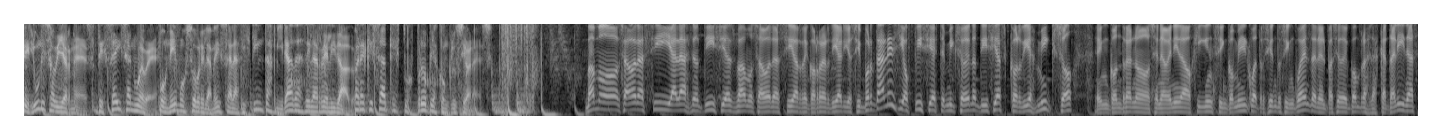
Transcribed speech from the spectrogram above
De lunes a viernes, de 6 a 9, ponemos sobre la mesa las distintas miradas de la realidad para que saques tus propias conclusiones. Vamos ahora sí a las noticias, vamos ahora sí a recorrer diarios y portales y auspicia este mixo de noticias Cordies Mixo. Encontranos en Avenida O'Higgins 5450 en el Paseo de Compras Las Catalinas.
